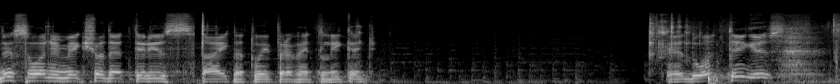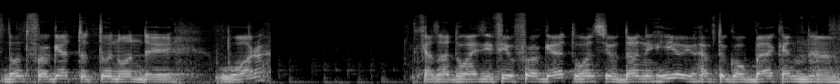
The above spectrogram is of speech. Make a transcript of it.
This one you make sure that it is tight, that way prevent leakage. And one thing is, don't forget to turn on the water. Because otherwise if you forget, once you're done here, you have to go back and uh,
